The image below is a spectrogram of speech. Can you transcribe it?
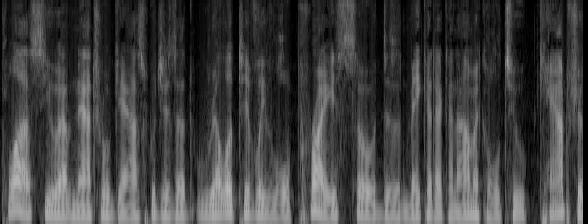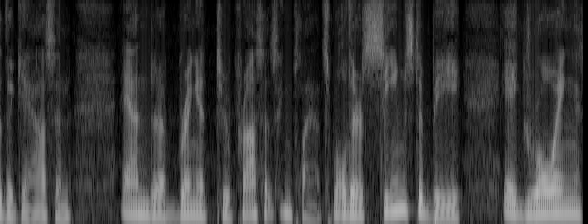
Plus, you have natural gas, which is at relatively low price. So, does it make it economical to capture the gas and and uh, bring it to processing plants? Well, there seems to be a growing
